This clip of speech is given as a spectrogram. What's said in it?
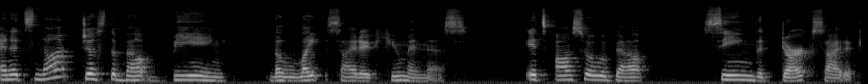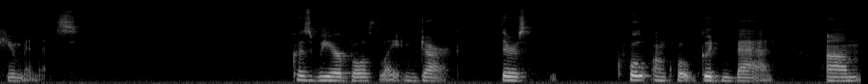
And it's not just about being the light side of humanness, it's also about seeing the dark side of humanness. Because we are both light and dark. There's quote unquote good and bad. Um,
